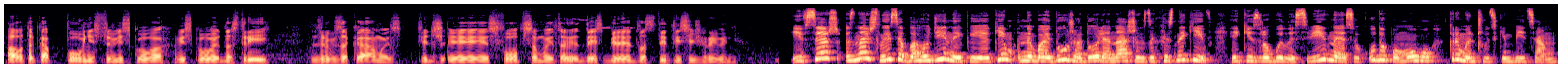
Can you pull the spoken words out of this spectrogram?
а отака повністю військова, військовий однострій з рюкзаками, з, підж- е, з фопсами, десь біля 20 тисяч гривень. І все ж знайшлися благодійники, яким не байдужа доля наших захисників, які зробили свій внесок у допомогу кременчуцьким бійцям.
